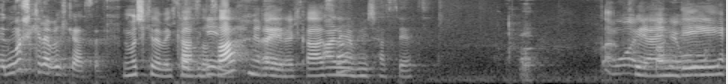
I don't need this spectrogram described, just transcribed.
المشكلة بالكاسة. المشكلة بالكاسة صدقيني. صح؟ نغير إيه. الكاسة. أنا هم هيك حسيت مو في أنا عندي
